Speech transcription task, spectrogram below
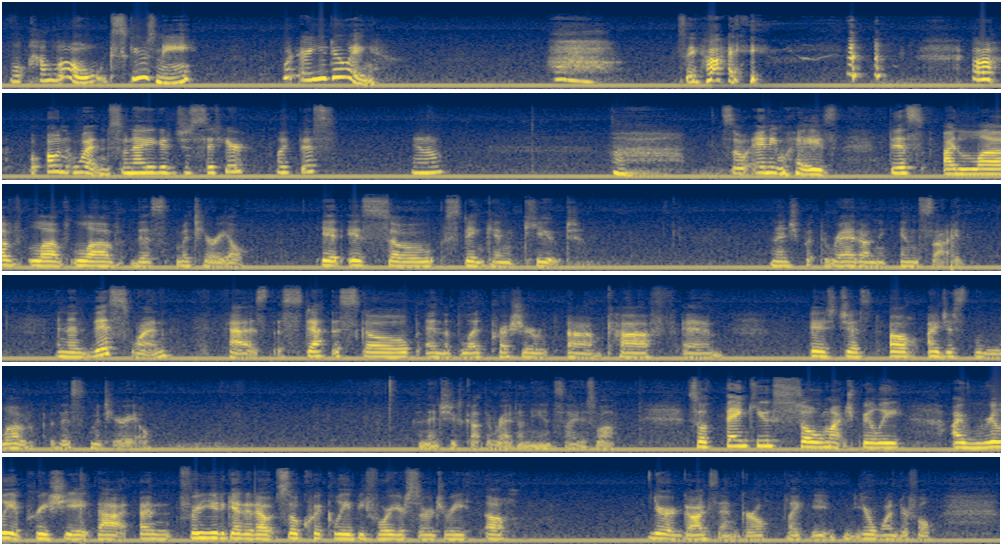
well, hello, excuse me. What are you doing? Say hi. oh, oh, what? So now you're going to just sit here like this? You know? so anyways, this, I love, love, love this material. It is so stinking cute. And then she put the red on the inside. And then this one has the stethoscope and the blood pressure um, cuff and it's just oh I just love this material. And then she's got the red on the inside as well. So thank you so much Billy. I really appreciate that. And for you to get it out so quickly before your surgery oh you're a godsend girl. Like you, you're wonderful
